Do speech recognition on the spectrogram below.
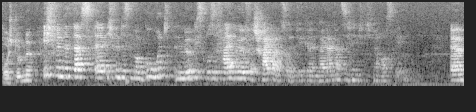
pro Stunde. Ich finde, das, äh, ich finde es immer gut, eine möglichst große Fallhöhe fürs Scheitern zu entwickeln, weil dann kannst du dich nämlich nicht mehr rausreden. Ähm,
